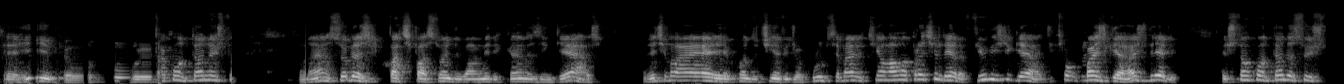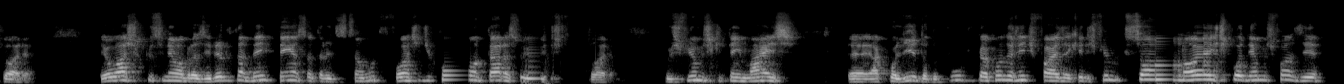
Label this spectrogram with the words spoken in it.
terrível, está contando a história. Né? Sobre as participações americanas em guerras, a gente vai, quando tinha videoclube, você vai, tinha lá uma prateleira, filmes de guerra, de quais guerras dele. Eles estão contando a sua história. Eu acho que o cinema brasileiro também tem essa tradição muito forte de contar a sua história. Os filmes que têm mais é, acolhida do público é quando a gente faz aqueles filmes que só nós podemos fazer.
